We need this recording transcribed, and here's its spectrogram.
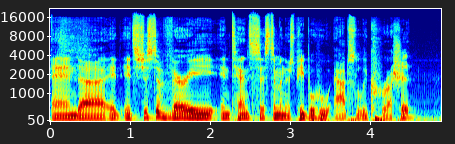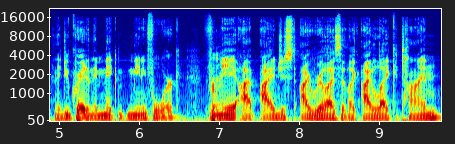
and uh, it, it's just a very intense system. And there's people who absolutely crush it, and they do great, and they make meaningful work. For Yeah. me, I, I just I realize that like I like time,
